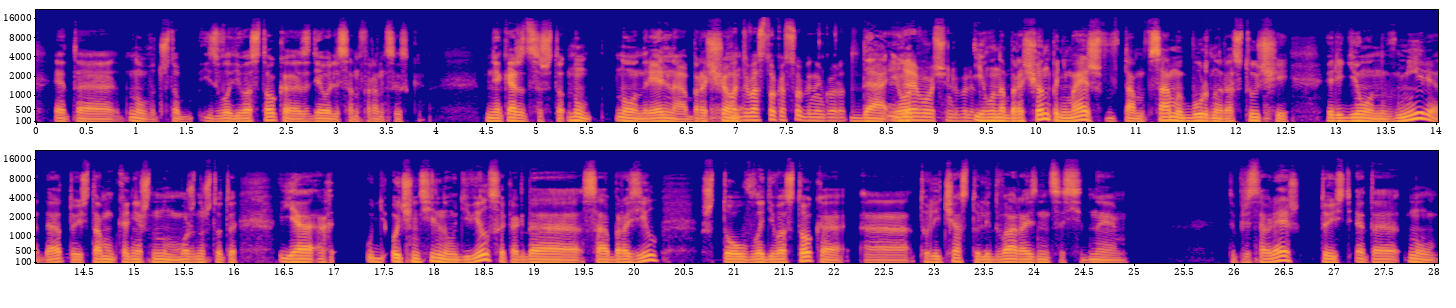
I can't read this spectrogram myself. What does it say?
— это, ну, вот, чтобы из Владивостока сделали Сан-Франциско. Мне кажется, что, ну, ну, он реально обращен. Владивосток особенный город. Да, и, и я он, его очень люблю. И он обращен, понимаешь, в, там в самый бурно растущий регион в мире, да, то есть там, конечно, ну, можно что-то. Я очень сильно удивился, когда сообразил, что у Владивостока а, то ли час, то ли два разница с Сиднеем. Ты представляешь? То есть это, ну,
